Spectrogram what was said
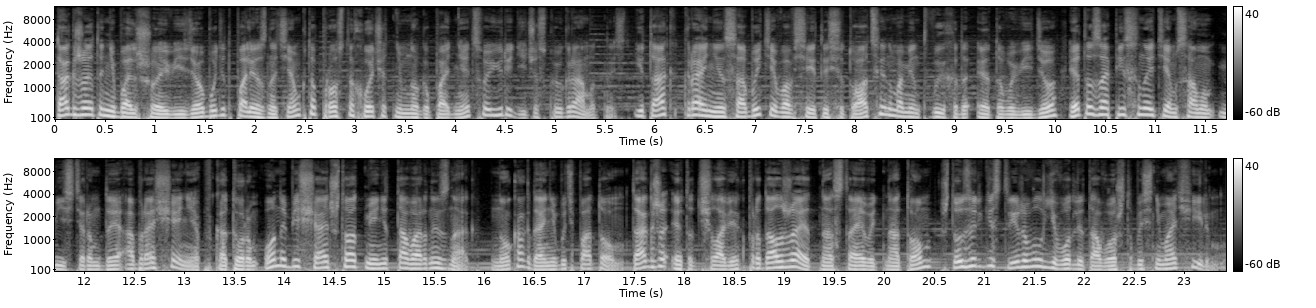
Также это небольшое видео будет полезно тем, кто просто хочет немного поднять свою юридическую грамотность. Итак, крайнее событие во всей этой ситуации на момент выхода этого видео – это записанное тем самым мистером Д обращение, в котором он обещает, что отменит товарный знак, но когда-нибудь потом. Также этот человек продолжает настаивать на том, что зарегистрировал его для того, чтобы снимать фильм.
